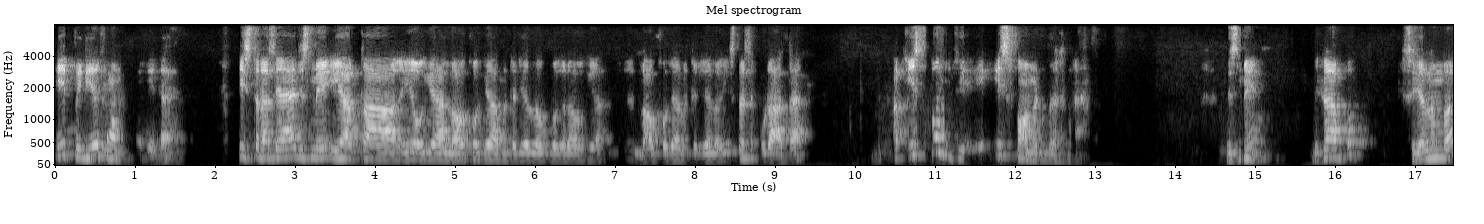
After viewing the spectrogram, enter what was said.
ये पीडीएफ फॉर्मेट का डेटा है। इस तरह से आया जिसमें ये आपका ये हो गया लॉक हो गया मटेरियल लॉक वगैरह हो गया लॉक हो गया मटेरियल लॉक इस तरह से पूरा आता है। अब इसको मुझे इस फॉर्मेट में रखना है जिसमें दिखा आपको? Serial number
